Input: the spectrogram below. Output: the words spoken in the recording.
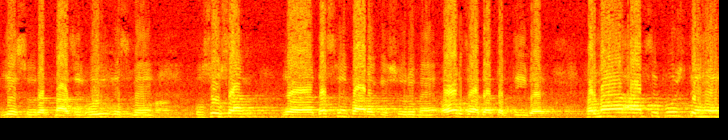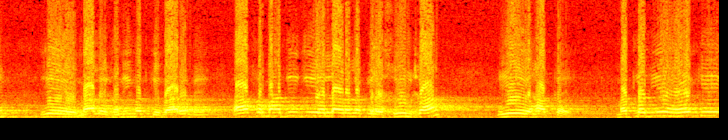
یہ صورت نازل ہوئی۔ اس میں خصوصاً دسویں پارے کے شروع میں اور زیادہ ترتیب ہے۔ فرمایا، آپ سے پوچھتے ہیں یہ مال غنیمت کے بارے میں، آپ فرما دیجیے اللہ اور اللہ کے رسول کا یہ حق ہے۔ مطلب یہ ہے کہ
